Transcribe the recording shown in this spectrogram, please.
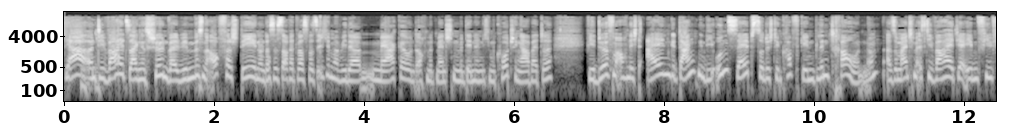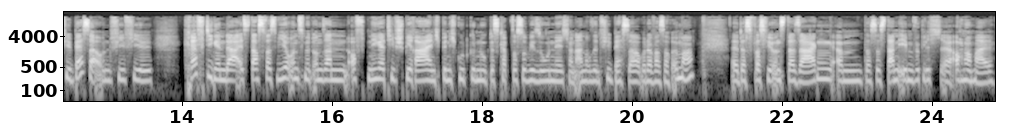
Ja, und die Wahrheit sagen ist schön, weil wir müssen auch verstehen, und das ist auch etwas, was ich immer wieder merke und auch mit Menschen, mit denen ich im Coaching arbeite, wir dürfen auch nicht allen Gedanken, die uns selbst so durch den Kopf gehen, blind trauen. Ne? Also manchmal ist die Wahrheit ja eben viel, viel besser und viel, viel kräftigender als das, was wir uns mit unseren oft Negativspiralen, ich bin nicht gut genug, das klappt doch sowieso nicht und andere sind viel besser oder was auch immer, äh, das, was wir uns da sagen, ähm, dass es dann eben wirklich äh, auch nochmal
